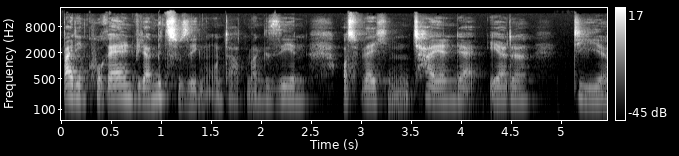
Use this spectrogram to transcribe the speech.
bei den Chorellen wieder mitzusingen. Und da hat man gesehen, aus welchen Teilen der Erde die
